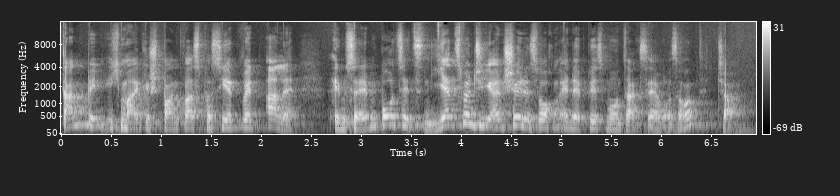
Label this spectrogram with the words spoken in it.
dann bin ich mal gespannt, was passiert, wenn alle im selben Boot sitzen. Jetzt wünsche ich ein schönes Wochenende. Bis Montag. Servus und ciao.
